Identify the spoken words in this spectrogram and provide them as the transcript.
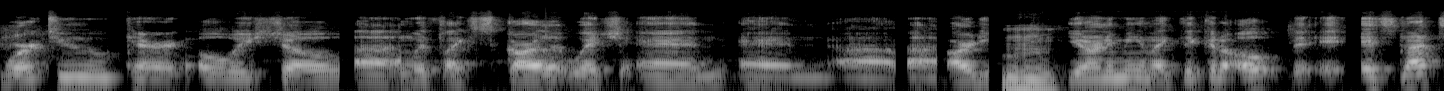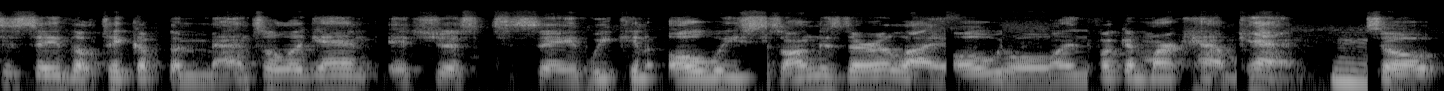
where two characters always show uh with like Scarlet Witch and and uh, uh RD Mhm. you know what I mean? Like they could. Oh, it- it's not to say they'll take up the mantle again. It's just to say we can always, as long as they're alive, always roll. And fucking Mark Hamill can. Mm. So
